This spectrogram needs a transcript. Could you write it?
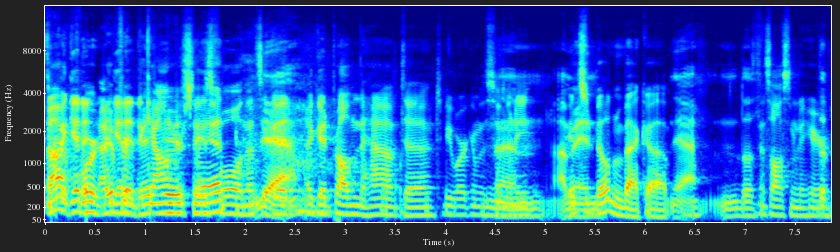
No, I get four it. I get it. The calendar venues, stays man. full, and that's a Yeah. good a good problem to have to to be working with so many. And, I it's building back up. yeah, the, That's awesome to hear. the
